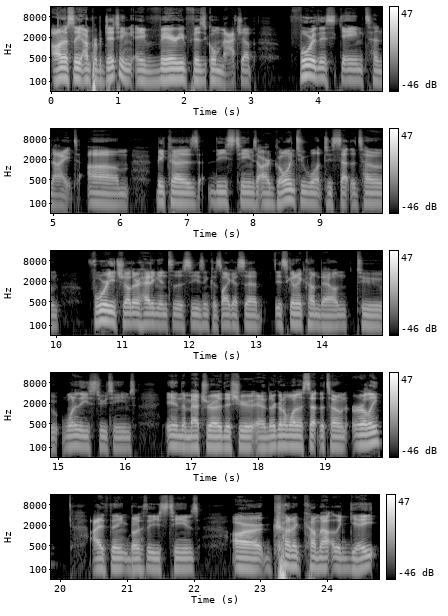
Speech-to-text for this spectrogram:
honestly, I'm predicting a very physical matchup for this game tonight. Um, because these teams are going to want to set the tone for each other heading into the season because like i said it's going to come down to one of these two teams in the metro this year and they're going to want to set the tone early. I think both of these teams are going to come out of the gate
